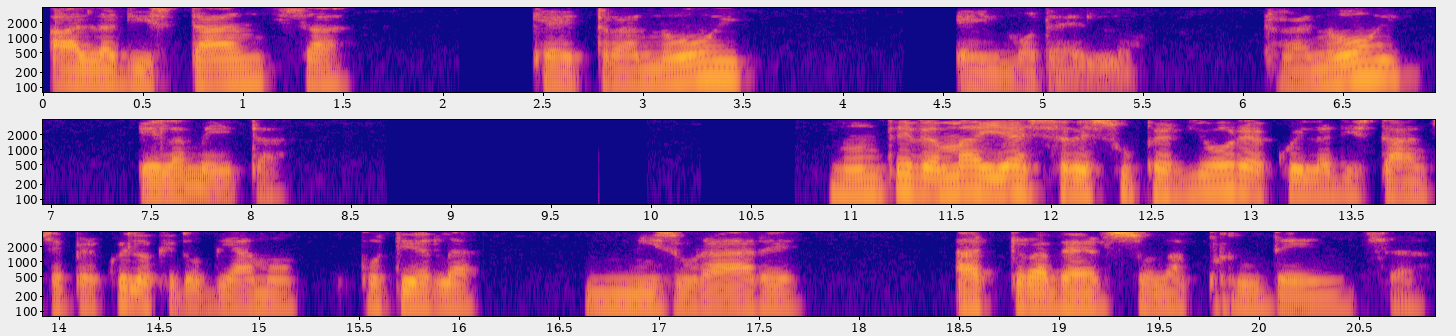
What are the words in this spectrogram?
alla distanza che è tra noi e il modello, tra noi e la meta. Non deve mai essere superiore a quella distanza, è per quello che dobbiamo poterla misurare attraverso la prudenza.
